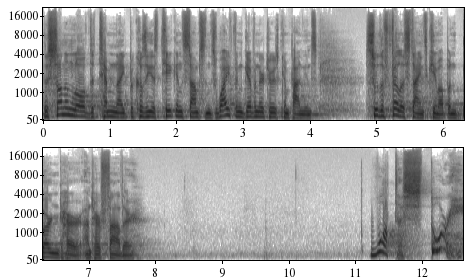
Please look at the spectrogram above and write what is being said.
the son in law of the Timnite, because he has taken Samson's wife and given her to his companions. So the Philistines came up and burned her and her father. What a story!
